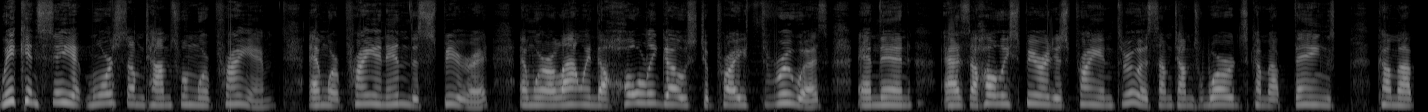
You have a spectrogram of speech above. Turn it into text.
We can see it more sometimes when we're praying and we're praying in the Spirit and we're allowing the Holy Ghost to pray through us. And then, as the Holy Spirit is praying through us, sometimes words come up, things come up,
